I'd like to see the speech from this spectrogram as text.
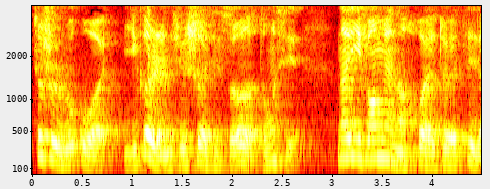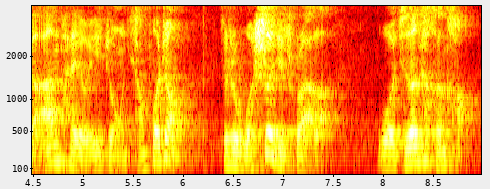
就是如果一个人去设计所有的东西，那一方面呢，会对自己的安排有一种强迫症，就是我设计出来了，我觉得它很好，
